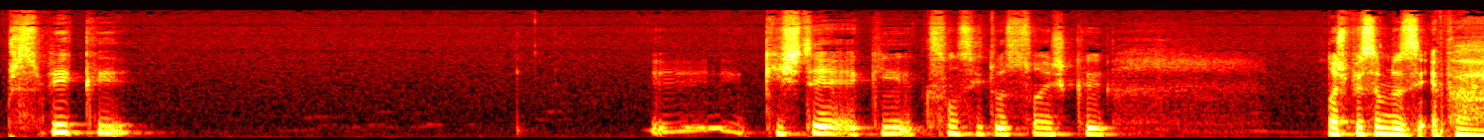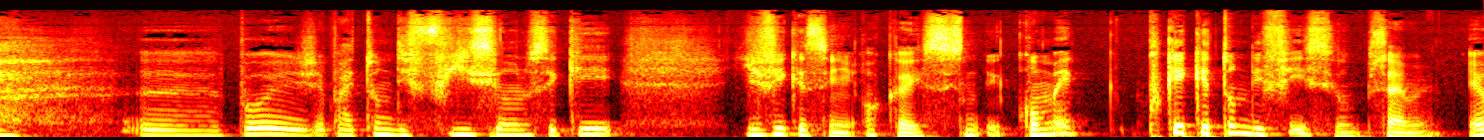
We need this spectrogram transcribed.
perceber que. que isto é. Que, que são situações que. Nós pensamos assim, epá, uh, pois, epá, é tão difícil, não sei o quê. E eu fico assim, ok, se, como é que. Porquê é que é tão difícil? Percebem? É, é,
